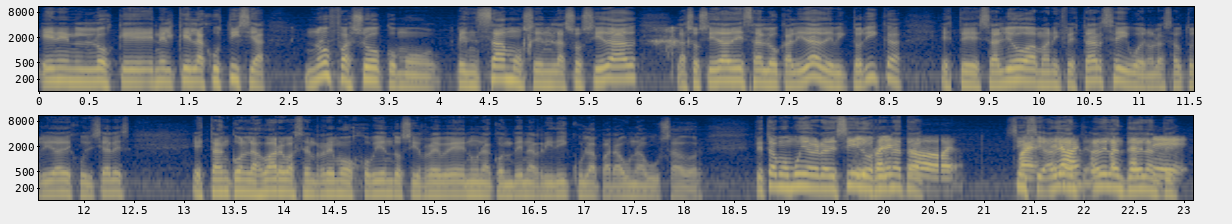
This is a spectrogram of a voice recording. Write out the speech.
en, los que, en el que la justicia no falló como pensamos en la sociedad, la sociedad de esa localidad de Victorica este, salió a manifestarse y bueno, las autoridades judiciales están con las barbas en remojo viendo si revén una condena ridícula para un abusador. Te estamos muy agradecidos, Renata. Sí, sí, adelante, adelante, adelante.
